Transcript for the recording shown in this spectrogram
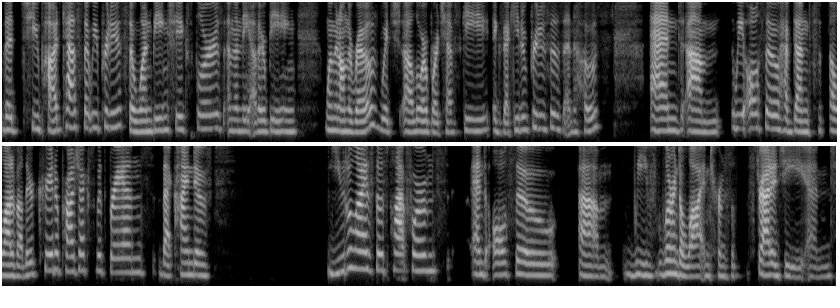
the two podcasts that we produce. So one being She Explores, and then the other being Women on the Road, which uh, Laura Borichevsky executive produces and hosts. And um, we also have done a lot of other creative projects with brands that kind of utilize those platforms and also um, we've learned a lot in terms of strategy and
